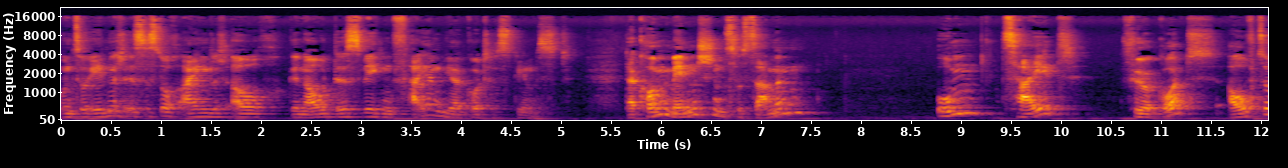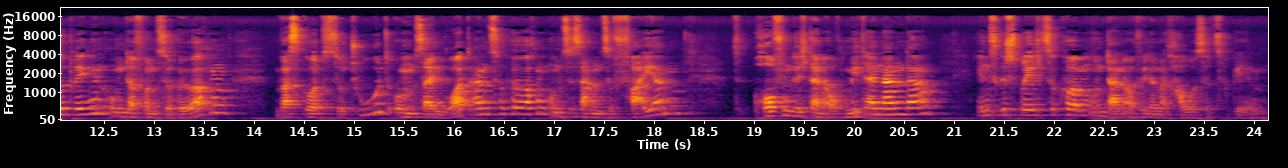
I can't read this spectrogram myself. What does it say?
Und so ähnlich ist es doch eigentlich auch, genau deswegen feiern wir Gottesdienst. Da kommen Menschen zusammen, um Zeit für Gott aufzubringen, um davon zu hören, was Gott so tut, um sein Wort anzuhören, um zusammen zu feiern, hoffentlich dann auch miteinander ins Gespräch zu kommen und dann auch wieder nach Hause zu gehen.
